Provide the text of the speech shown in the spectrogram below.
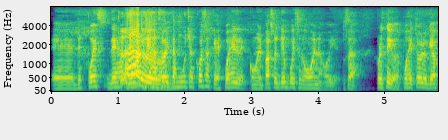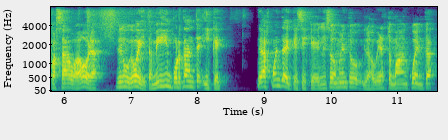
Eh, después dejas deja, sueltas muchas cosas que después con el paso del tiempo dices, bueno, oye, o sea, pero te digo, después de todo lo que ha pasado ahora, es como que, oye, también es importante y que te das cuenta de que si es que en ese momento los hubieras tomado en cuenta,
